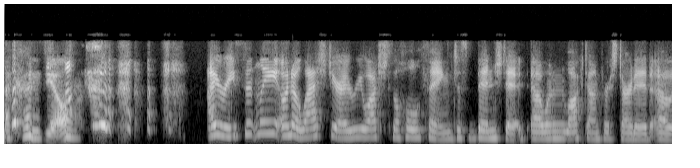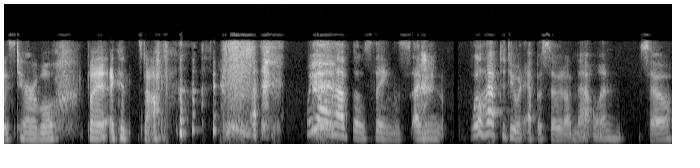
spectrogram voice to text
I couldn't deal. I recently, oh no, last year I rewatched the whole thing, just binged it uh, when lockdown first started. Oh, it was terrible, but I couldn't stop. We all have those things. I mean, we'll have to do an episode on that one. So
